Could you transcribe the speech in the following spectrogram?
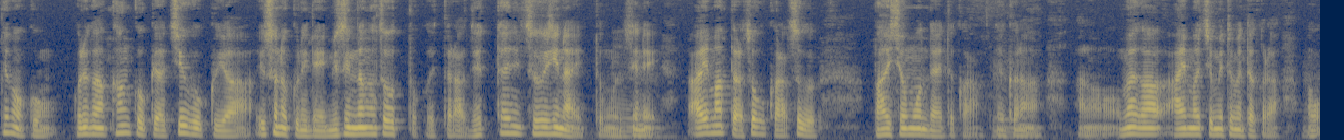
でも、こう、これが韓国や中国やよその国で水に流そうとか言ったら絶対に通じないと思うんですよね。誤ったらそこからすぐ賠償問題とか、それから、あの、お前が過ちを認めたから、お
